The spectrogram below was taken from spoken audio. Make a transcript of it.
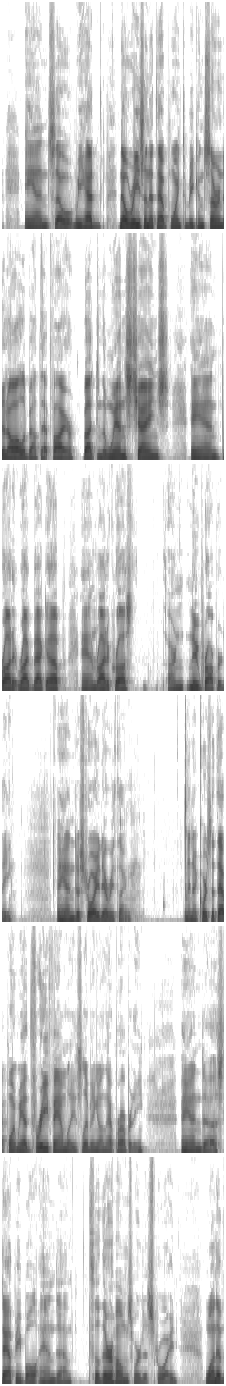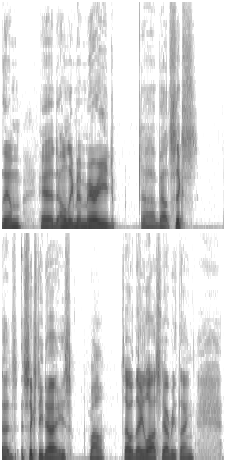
and so we had no reason at that point to be concerned at all about that fire. But the winds changed and brought it right back up and right across our new property and destroyed everything. And of course, at that point, we had three families living on that property and uh, staff people, and um, so their homes were destroyed. One of them had only been married uh, about six, uh, 60 days. Wow. So they lost everything.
